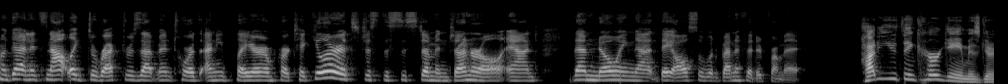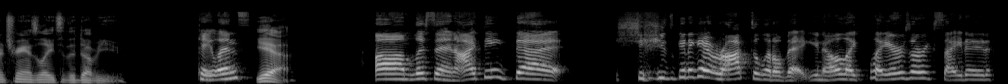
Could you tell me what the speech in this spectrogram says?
again, it's not like direct resentment towards any player in particular. It's just the system in general and them knowing that they also would have benefited from it. How do you think her game is going to translate to the W? Caitlin's? Yeah. Um, listen, I think that she's gonna get rocked a little bit, you know, like players are excited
